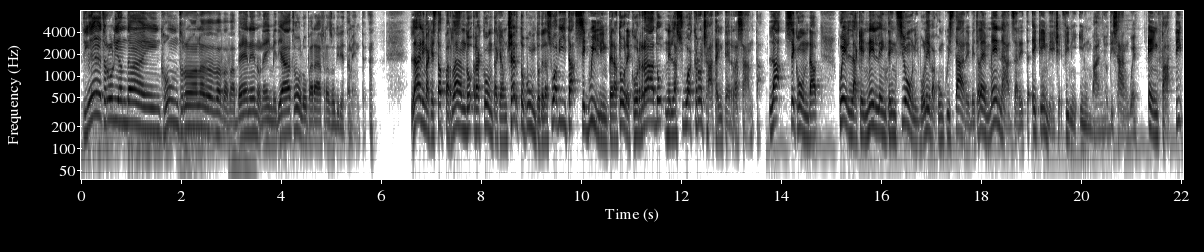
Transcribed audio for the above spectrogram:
Dietro li andai incontro alla... Va bene, non è immediato, lo parafraso direttamente. L'anima che sta parlando racconta che a un certo punto della sua vita seguì l'imperatore Corrado nella sua crociata in Terra Santa. La seconda, quella che nelle intenzioni voleva conquistare Betlemme e Nazareth e che invece finì in un bagno di sangue. E infatti,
